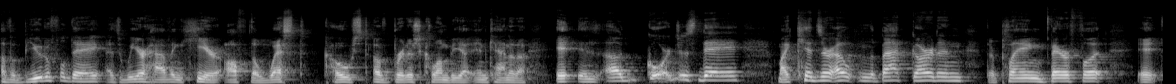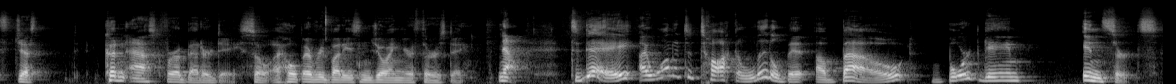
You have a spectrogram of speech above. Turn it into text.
of a beautiful day as we are having here off the west coast of British Columbia in Canada. It is a gorgeous day. My kids are out in the back garden. They're playing barefoot. It's just couldn't ask for a better day. So I hope everybody's enjoying your Thursday. Now, today I wanted to talk a little bit about board game inserts.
